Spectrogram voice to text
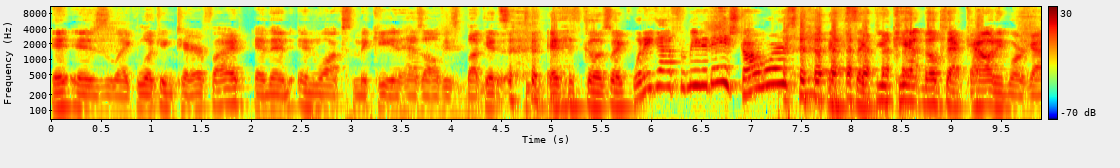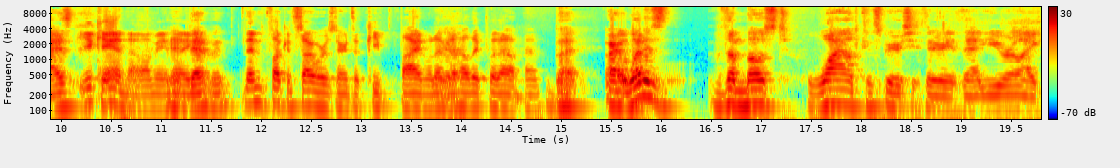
it is like looking terrified. And then in walks Mickey and has all these buckets, and it goes like, "What do you got for me today, Star Wars?" And it's like you can't milk that cow anymore, guys. You can though. I mean, Yeah, like, that- them fucking Star Wars nerds will keep buying whatever Yeah. the hell they put out, man. But all right, what is the most wild conspiracy theory that you are like?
